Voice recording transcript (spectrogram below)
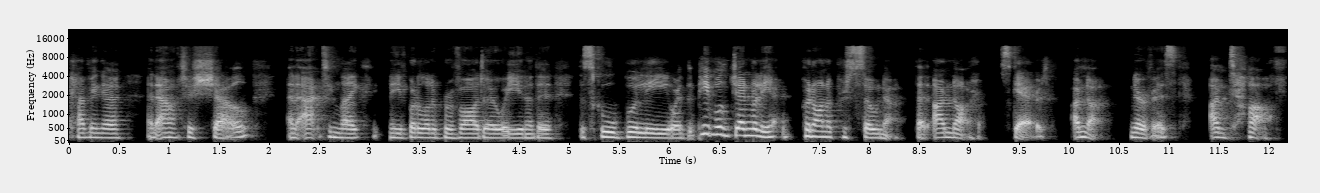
having a an outer shell and acting like you know, you've got a lot of bravado or you know the the school bully or the people generally put on a persona that I'm not scared, I'm not nervous, I'm tough,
